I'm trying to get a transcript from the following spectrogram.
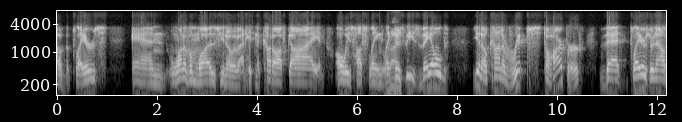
of the players, and one of them was, you know, about hitting the cutoff guy and always hustling. Like Right. there's these veiled, you know, kind of rips to Harper that players are now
